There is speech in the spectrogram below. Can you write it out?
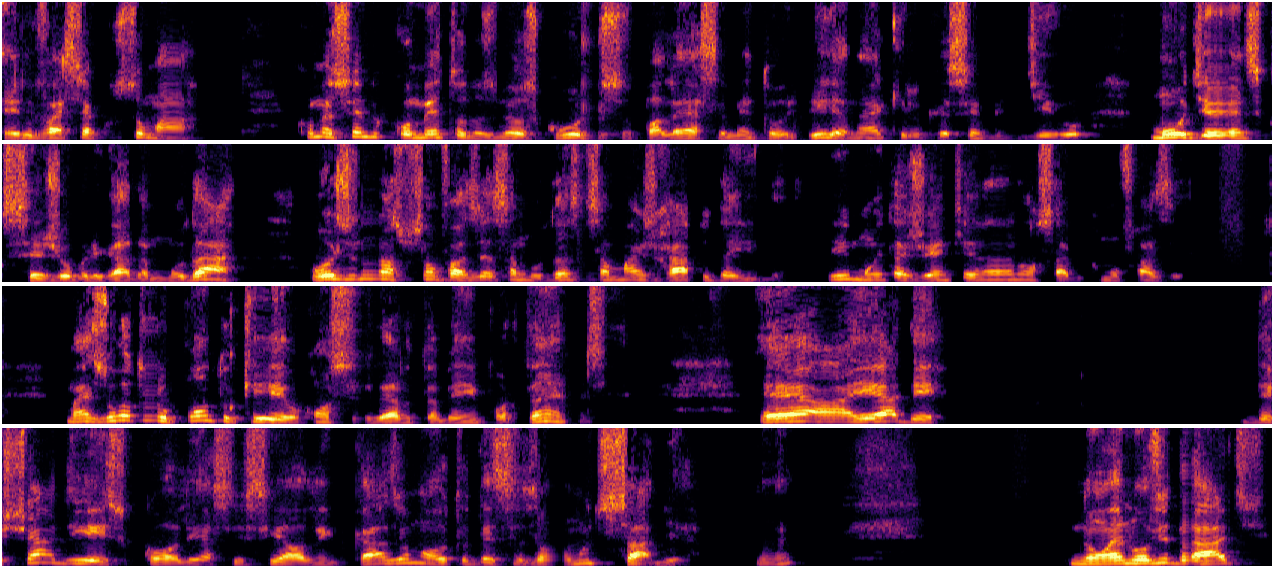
ele vai se acostumar. Como eu sempre comento nos meus cursos, palestra, mentoria, né, aquilo que eu sempre digo, mude antes que seja obrigado a mudar, hoje nós precisamos fazer essa mudança mais rápida ainda. E muita gente ainda não sabe como fazer. Mas outro ponto que eu considero também importante é a EAD. Deixar de ir à escola e assistir aula em casa é uma outra decisão muito sábia. Né? Não é novidade,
